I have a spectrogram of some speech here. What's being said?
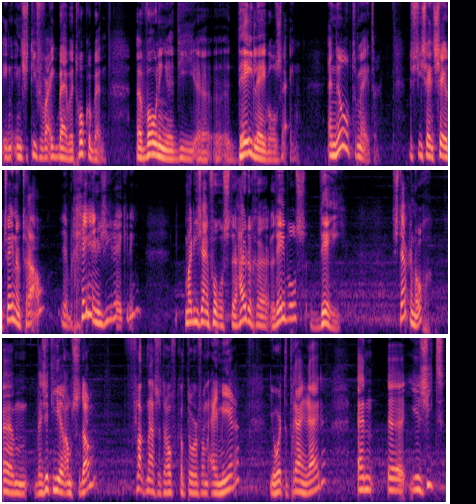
in initiatieven waar ik bij betrokken ben, uh, woningen die uh, D-label zijn en nul op de meter. Dus die zijn CO2-neutraal, die hebben geen energierekening, maar die zijn volgens de huidige labels D. Sterker nog, um, wij zitten hier in Amsterdam, vlak naast het hoofdkantoor van IJmeren. Je hoort de trein rijden. En je ziet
